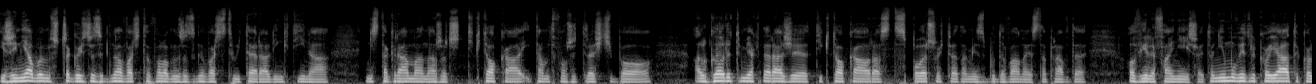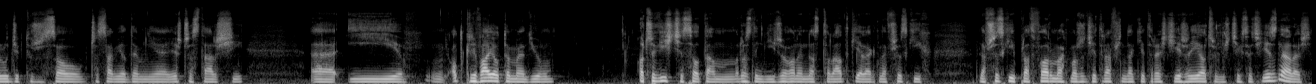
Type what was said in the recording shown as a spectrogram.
jeżeli miałbym z czegoś zrezygnować, to wolałbym zrezygnować z Twittera, LinkedIna, Instagrama na rzecz TikToka i tam tworzyć treści, bo algorytm jak na razie TikToka oraz społeczność, która tam jest zbudowana, jest naprawdę o wiele fajniejsza. I to nie mówię tylko ja, tylko ludzie, którzy są czasami ode mnie jeszcze starsi e, i odkrywają to medium. Oczywiście są tam roznegliżowane nastolatki, ale jak na wszystkich, na wszystkich platformach możecie trafić na takie treści, jeżeli oczywiście chcecie je znaleźć.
